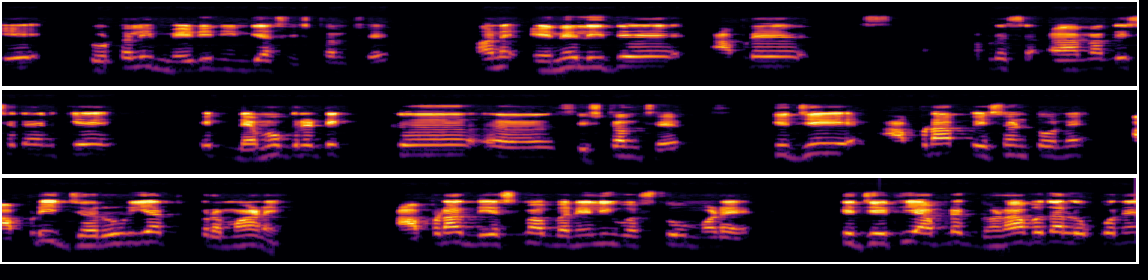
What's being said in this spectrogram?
એ totally made in India system છે. અને એને લીધે આપણે આપણે આમાં કહી શકાય કે એક ડેમોક્રેટિક સિસ્ટમ છે કે જે આપણા પેશન્ટોને આપણી જરૂરિયાત પ્રમાણે આપણા દેશમાં બનેલી વસ્તુઓ મળે કે જેથી આપણે ઘણા બધા લોકોને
